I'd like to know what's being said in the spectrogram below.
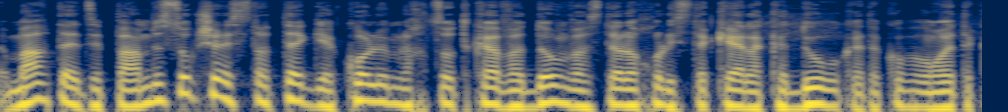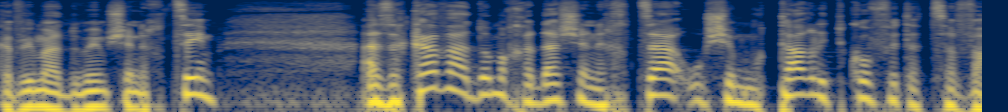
אמרת את זה פעם, זה סוג של אסטרטגיה, כל יום לחצות קו אדום ואז אתה לא יכול להסתכל על הכדור, כי אתה כל פעם רואה את הקווים האדומים שנחצים. אז הקו האדום החדש שנחצה הוא שמותר לתקוף את הצבא.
